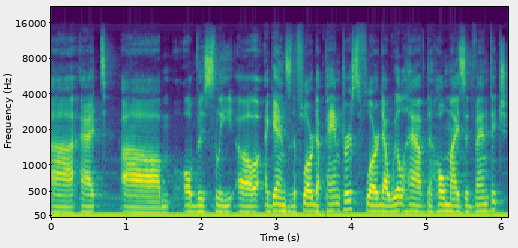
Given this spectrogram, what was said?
uh, at um, obviously uh, against the Florida Panthers. Florida will have the home ice advantage.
